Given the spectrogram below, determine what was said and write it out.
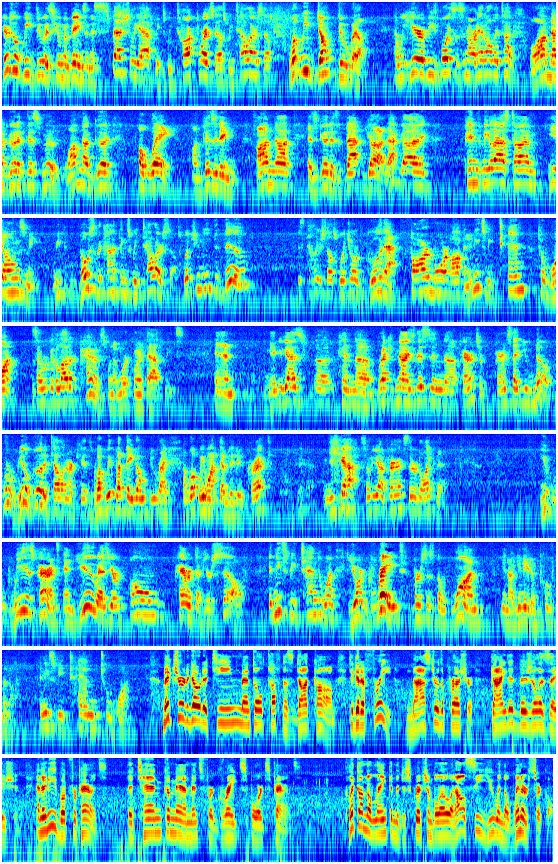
Here's what we do as human beings, and especially athletes. We talk to ourselves, we tell ourselves what we don't do well. And we hear these voices in our head all the time. Well, I'm not good at this move. Well, I'm not good away on visiting. I'm not as good as that guy. That guy pinned me last time. He owns me. We, those are the kind of things we tell ourselves. What you need to do is tell yourselves what you're good at far more often. It needs to be 10 to 1. Because I work with a lot of parents when I'm working with athletes. And maybe you guys uh, can uh, recognize this in uh, parents or parents that you know. We're real good at telling our kids what, we, what they don't do right and what we want them to do, correct? Yeah, some of you have parents that are like that. You, we as parents, and you as your own parent of yourself, it needs to be 10 to 1. You're great versus the one, you know, you need improvement on. It needs to be 10 to 1. Make sure to go to teenmentaltoughness.com to get a free Master the Pressure guided visualization and an ebook for parents, The 10 Commandments for Great Sports Parents. Click on the link in the description below and I'll see you in the winner's circle.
